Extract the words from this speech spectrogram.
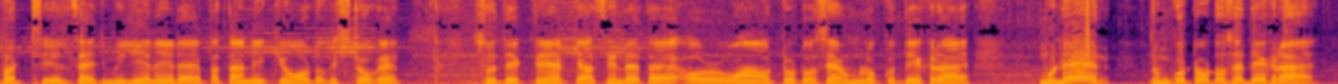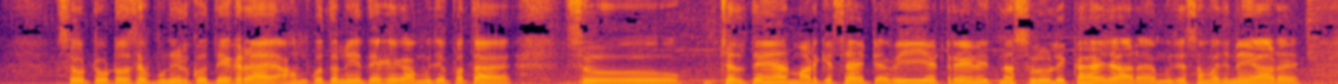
but L size मिल ही नहीं रहा पता नहीं क्यों आउट ऑफ़ स्टॉक है। सो देखते हैं यार क्या सीन रहता है, और वहाँ टोटो से हम लोग को देख रहा है। मुनेर, तुमको टोटो से देख रहा है? सो टोटो से मुनीर को देख रहा है हमको तो नहीं देखेगा मुझे पता है। सो चलते हैं यार मार्केट साइड अभी ये ट्रेन इतना स्लोली कहा जा रहा है मुझे समझ नहीं आ रहा है।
